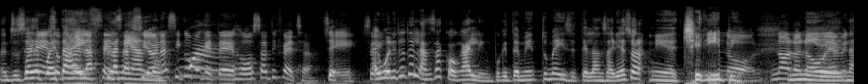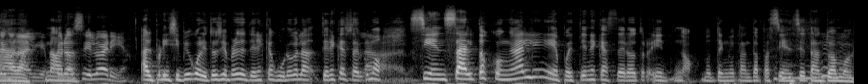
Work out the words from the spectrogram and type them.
Entonces Por después eso, estás ahí la sensación planeando. así como que te dejó satisfecha. Sí. Sí. Igualito te lanzas con alguien, porque también tú me dices, te lanzarías sola, ni de chiripi. No, no, no, no obviamente con nada. alguien, No, pero no. sí lo haría. Al principio igualito siempre te tienes que, juro que la- tienes que hacer como Claro. 100 saltos con alguien y después tienes que hacer otro. Y no, no tengo tanta paciencia, tanto amor.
